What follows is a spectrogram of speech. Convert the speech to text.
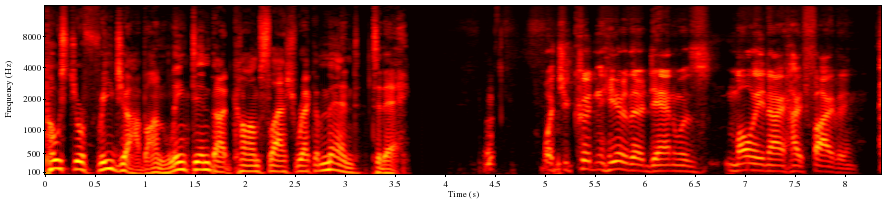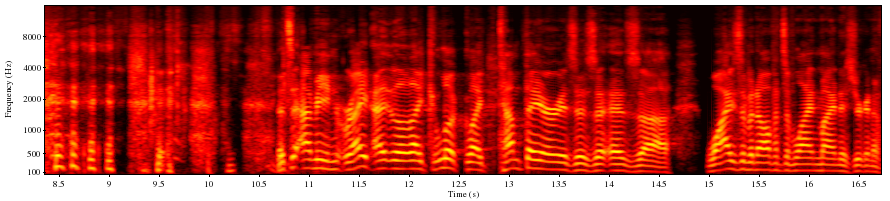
Post your free job on LinkedIn.com slash recommend today. What you couldn't hear there, Dan, was Mully and I high fiving. That's, I mean, right? I, like, look, like Tom Thayer is as as uh, wise of an offensive line mind as you're gonna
